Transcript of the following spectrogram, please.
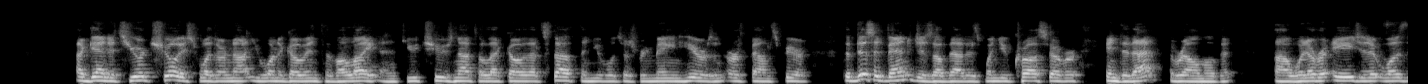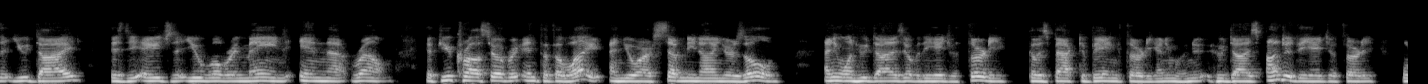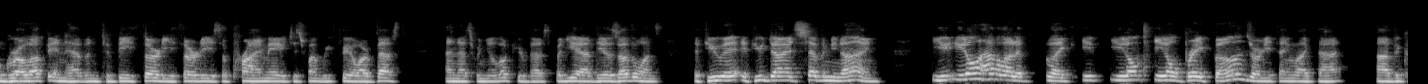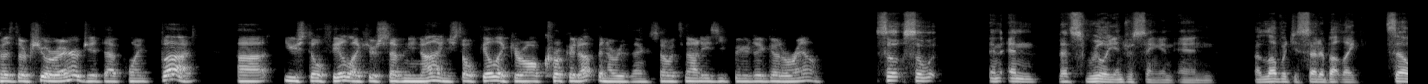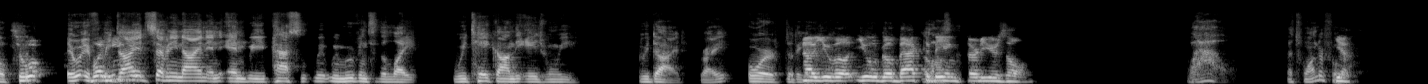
again, it's your choice whether or not you want to go into the light. And if you choose not to let go of that stuff, then you will just remain here as an earthbound spirit. The disadvantages of that is when you cross over into that realm of it, uh, whatever age that it was that you died is the age that you will remain in that realm. If you cross over into the light and you are 79 years old, anyone who dies over the age of 30 goes back to being 30. Anyone who dies under the age of 30 will grow up in heaven to be 30. 30 is a prime age. It's when we feel our best, and that's when you look your best. But yeah, those other ones. If you if you died 79, you, you don't have a lot of like you, you don't you don't break bones or anything like that uh, because they're pure energy at that point. But uh, you still feel like you're 79. You still feel like you're all crooked up and everything. So it's not easy for you to get around. So so and and that's really interesting and and i love what you said about like so so if we die at 79 and, and we pass, we, we move into the light, we take on the age when we we died, right? Or no, you will you will go back to being 30 years old. Wow. That's wonderful. Yeah.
